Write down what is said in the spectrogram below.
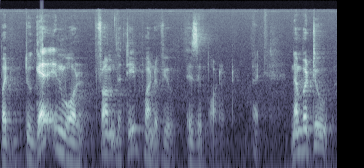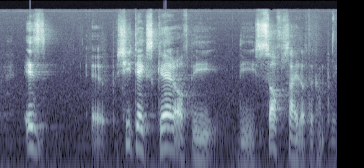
But to get involved from the team point of view is important, right? Number two is uh, she takes care of the the soft side of the company,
